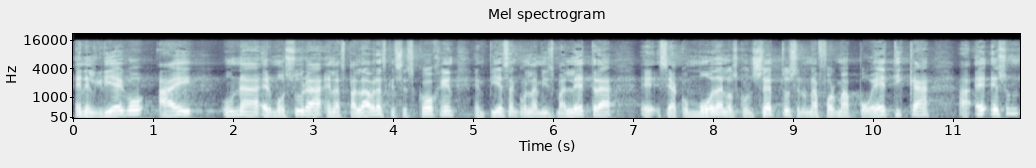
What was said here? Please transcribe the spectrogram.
En el griego hay una hermosura en las palabras que se escogen, empiezan con la misma letra, eh, se acomodan los conceptos en una forma poética. Ah, e, es, un,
